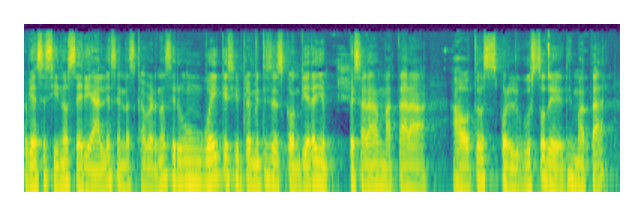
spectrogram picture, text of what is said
había asesinos seriales en las cavernas, era un güey que simplemente se escondiera y empezara a matar a, a otros por el gusto de, de matar.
